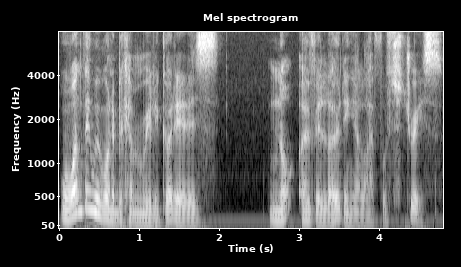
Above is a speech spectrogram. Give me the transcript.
Well, one thing we want to become really good at is not overloading our life with stress.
